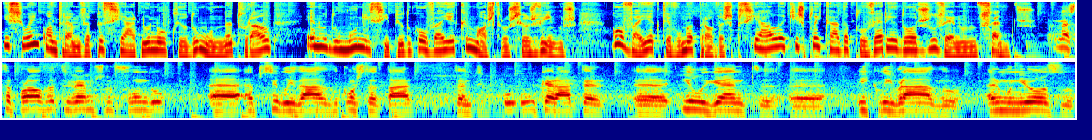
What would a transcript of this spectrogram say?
e se o encontramos a passear no núcleo do mundo natural, é no do município de Gouveia que mostra os seus vinhos. Gouveia que teve uma prova especial aqui explicada pelo vereador José Nuno Santos. Nesta prova tivemos, no fundo, a possibilidade de constatar portanto, o, o caráter uh, elegante, uh, equilibrado, harmonioso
